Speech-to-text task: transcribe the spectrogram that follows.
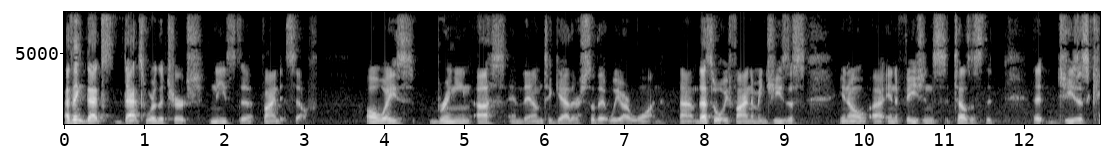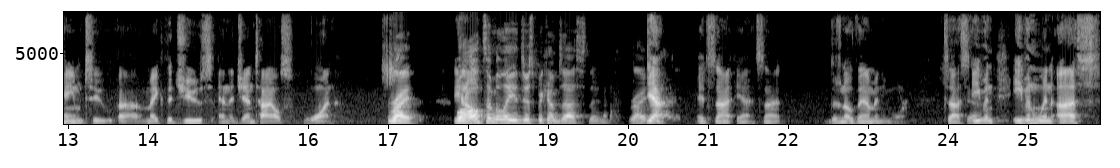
I think that's that's where the church needs to find itself, always bringing us and them together, so that we are one. Um, that's what we find. I mean, Jesus, you know, uh, in Ephesians, tells us that that Jesus came to uh, make the Jews and the Gentiles one. Right well, know, ultimately, it just becomes us then, right? Yeah, it's not. Yeah, it's not. There's no them anymore. It's us. Yeah. Even even when us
